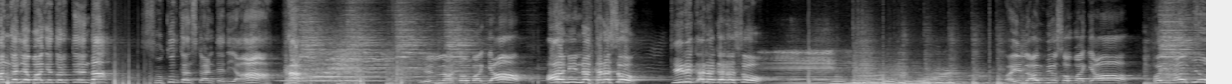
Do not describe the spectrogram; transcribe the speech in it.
ಮಾಂಗಲ್ಯ ಭಾಗ್ಯ ದೊರಕ್ತದೆ ಅಂತ ಸುಖದ ಕನಸು ಕಾಣ್ತಾ ಇದೀಯಾ. ಇಲ್ಲ ಸೌಭಾಗ್ಯ. ಆ ನಿನ್ನ ಕನಸು ಕಿರುಕನ ಕನಸು. ಐ ಲವ್ ಯು ಸೌಭಾಗ್ಯ. ಐ ಲವ್ ಯು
